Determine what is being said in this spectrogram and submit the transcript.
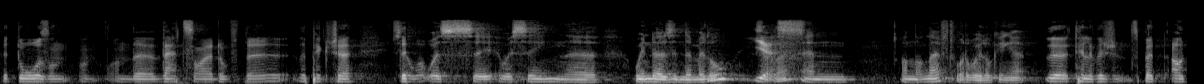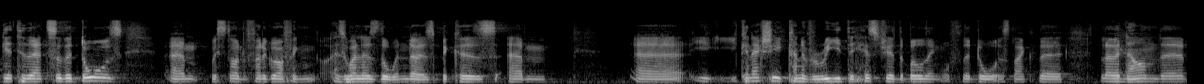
the doors on, on, on the that side of the the picture. so what we're, see, we're seeing the windows in the middle. Yes. right? And on the left, what are we looking at? the televisions, but I'll get to that. So the doors, um, we started photographing as well as the windows because um, uh, you, you can actually kind of read the history of the building with the doors. Like the lower down, the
